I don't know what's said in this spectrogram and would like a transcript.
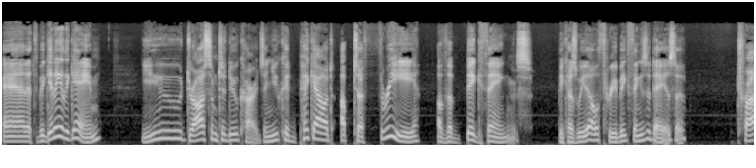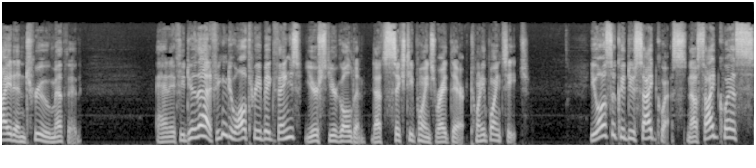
And at the beginning of the game, you draw some to-do cards and you could pick out up to 3 of the big things because we know 3 big things a day is a tried and true method. And if you do that, if you can do all three big things, you're you're golden. That's 60 points right there, 20 points each. You also could do side quests. Now, side quests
